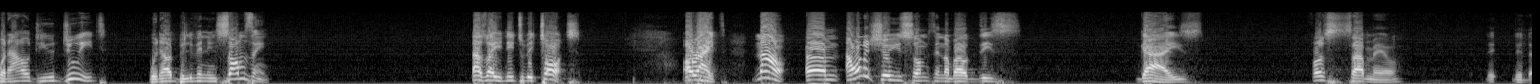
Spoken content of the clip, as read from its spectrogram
But how do you do it without believing in something? That's why you need to be taught. All right. Now, um, I want to show you something about these guys. First Samuel. Did, did,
